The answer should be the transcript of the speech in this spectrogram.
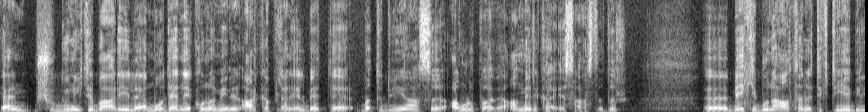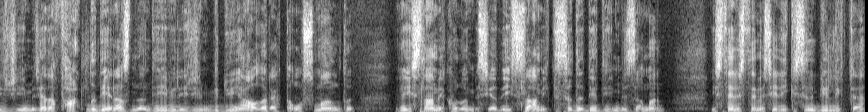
Yani şu gün itibariyle modern ekonominin arka planı elbette Batı dünyası, Avrupa ve Amerika esaslıdır. Belki buna alternatif diyebileceğimiz ya da farklı diye en azından diyebileceğim bir dünya olarak da Osmanlı ve İslam ekonomisi ya da İslam iktisadı dediğimiz zaman ister istemez her ikisini birlikte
